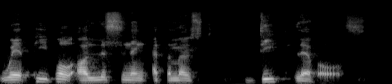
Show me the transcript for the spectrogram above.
where people are listening at the most deep levels.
